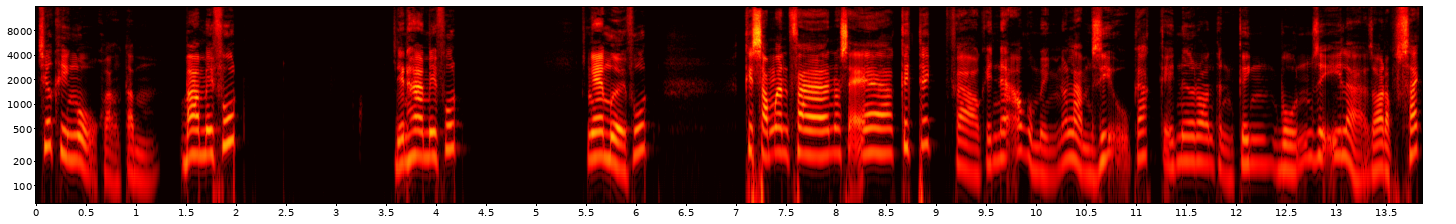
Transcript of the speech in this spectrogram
trước khi ngủ khoảng tầm 30 phút đến 20 phút nghe 10 phút. Cái sóng alpha nó sẽ kích thích vào cái não của mình nó làm dịu các cái neuron thần kinh vốn dĩ là do đọc sách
